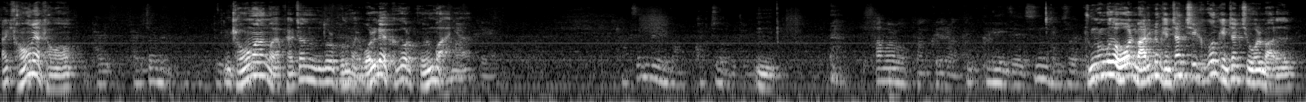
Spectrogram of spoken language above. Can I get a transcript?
아니 경험이야 경험. 경험하는 거야. 발전도를 보는 거야. 원래 그거를 보는 거 아니야. 학생들이 막 음. 3월 목표는 그대로 한 그, 그게 이제 수능 점수를 중간고사 5월 말이면 괜찮지. 그건 괜찮지. 5월 말은.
